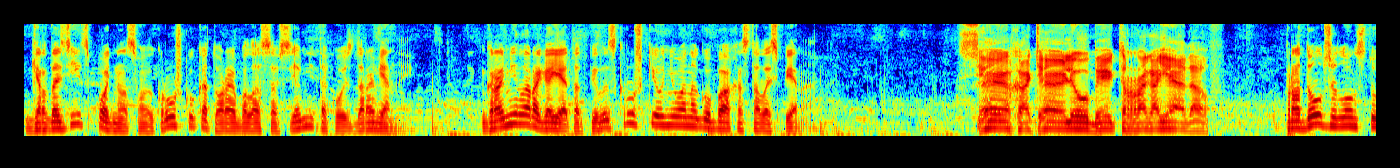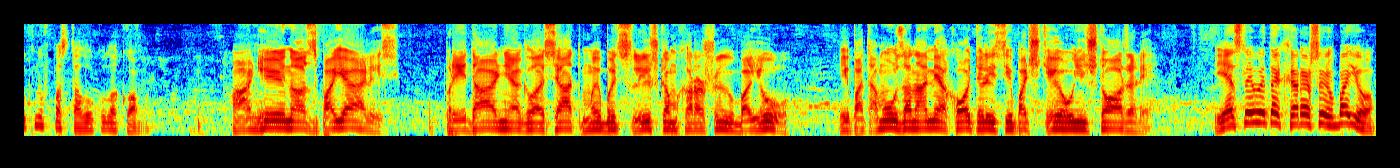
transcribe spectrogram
Гердозиец поднял свою кружку, которая была совсем не такой здоровенной. Громила рогаед отпил из кружки, у него на губах осталась пена. Все хотели убить рогаедов. Продолжил он, стукнув по столу кулаком. Они нас боялись. Предания гласят, мы быть слишком хороши в бою, и потому за нами охотились и почти уничтожили. Если вы так хороши в бою,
